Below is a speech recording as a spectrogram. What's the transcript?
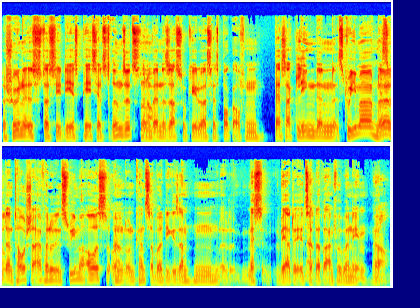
Das Schöne ist, dass die DSPs jetzt drin sitzen und Genau. wenn du sagst, okay, du hast jetzt Bock auf einen besser klingenden Streamer, ne, so. dann tauscht du einfach nur den Streamer aus und, und kannst aber die gesamten äh, Messwerte etc. einfach übernehmen. Ja. Genau.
